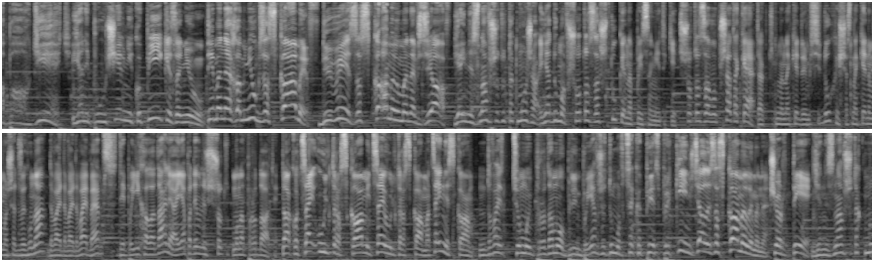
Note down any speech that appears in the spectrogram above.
Обалдеть! Я не получив ні копійки за ню. Ти мене гамнюк заскамив! Диви, заскамив мене взяв! Я й не знав, що тут так може. А я думав, що то за штуки написані такі. Що то за вообще таке? Так, тут ми накидаємо всі духи, щас накинемо ще двигуна. Давай, давай, давай, бемс. Ти поїхала далі, а я подивлюсь, що тут можна продати. Так, оцей ультраскам і цей ультраскам, а цей не скам. Ну давай цьому й продамо, блін, бо я вже думав, це капець, прикинь, взяли, заскамили мене. Чорти! Я не знав, що так можна.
